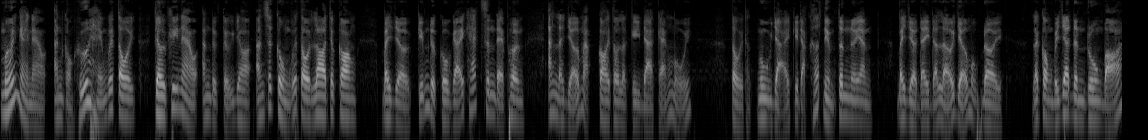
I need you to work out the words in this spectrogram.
mới ngày nào anh còn hứa hẹn với tôi, chờ khi nào anh được tự do, anh sẽ cùng với tôi lo cho con. Bây giờ kiếm được cô gái khác xinh đẹp hơn, anh lại dở mặt coi tôi là kỳ đà cản mũi. Tôi thật ngu dại khi đặt hết niềm tin nơi anh. Bây giờ đây đã lỡ dở một đời, lại còn bị gia đình ruồng bỏ.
